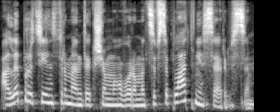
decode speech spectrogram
Але про ці інструменти, якщо ми говоримо, це все платні сервіси.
